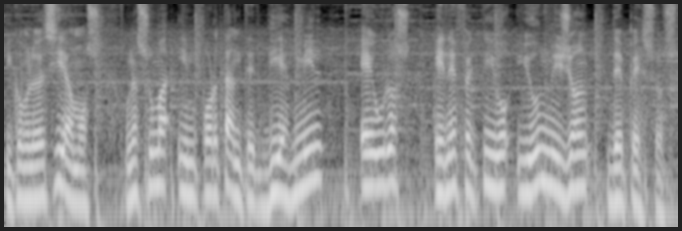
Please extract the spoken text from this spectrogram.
y como lo decíamos, una suma importante, 10 mil euros en efectivo y un millón de pesos.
